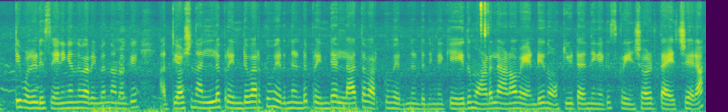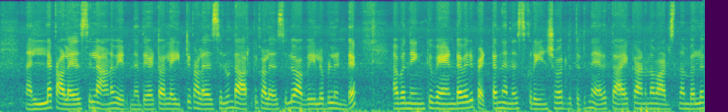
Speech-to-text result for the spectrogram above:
അടിപൊളി ഡിസൈനിങ് എന്ന് പറയുമ്പോൾ നമുക്ക് അത്യാവശ്യം നല്ല പ്രിന്റ് വർക്കും വരുന്നുണ്ട്. പ്രിന്റ് അല്ലാത്ത വർക്കും വരുന്നുണ്ട്. നിങ്ങൾക്ക് ഏത് മോഡലാണോ വേണ്ടത് നോക്കിയിട്ട് അത് നിങ്ങൾക്ക് സ്ക്രീൻഷോട്ട് എടുത്ത് അയച്ചു തരാം. നല്ല കളേഴ്സിലാണ് വരുന്നത് കേട്ടോ. ലൈറ്റ് കളേഴ്സിലും ഡാർക്ക് കളേഴ്സിലും അവൈലബിൾ ഉണ്ട്. അപ്പോൾ നിങ്ങൾക്ക് വേണ്ടവർ പെട്ടെന്ന് തന്നെ സ്ക്രീൻഷോട്ട് എടുത്തിട്ട് നേരെ താഴെ കാണുന്ന വാട്സപ്പ് നമ്പറിൽ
